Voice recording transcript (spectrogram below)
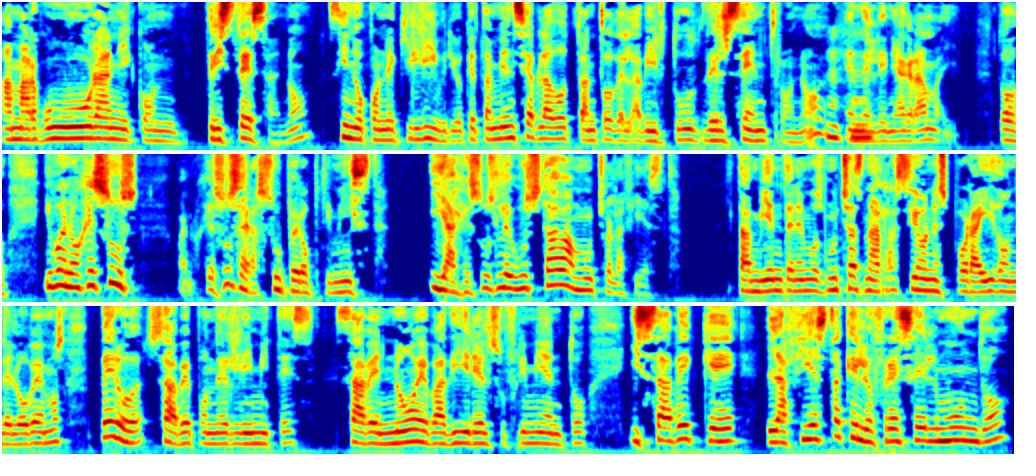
amargura ni con tristeza, ¿no? Sino con equilibrio, que también se ha hablado tanto de la virtud del centro, ¿no? En el enneagrama y todo. Y bueno, Jesús, bueno, Jesús era súper optimista y a Jesús le gustaba mucho la fiesta. También tenemos muchas narraciones por ahí donde lo vemos, pero sabe poner límites, sabe no evadir el sufrimiento y sabe que la fiesta que le ofrece el mundo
